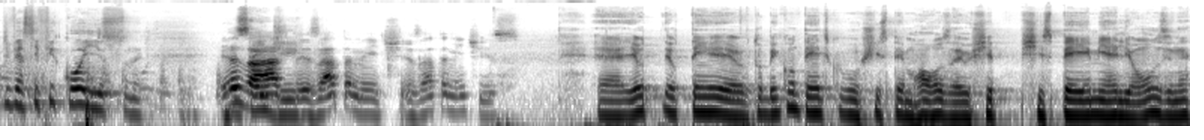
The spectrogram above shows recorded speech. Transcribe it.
diversificou isso, né? Exato, Entendi. exatamente, exatamente isso. É, eu, eu tenho, eu tô bem contente com o XP Malls, aí, o XPML11, né?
